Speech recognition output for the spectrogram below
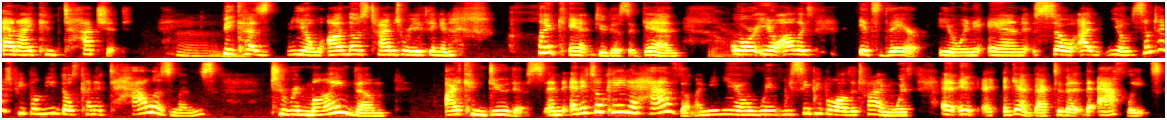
and I can touch it hmm. because, you know, on those times where you're thinking, I can't do this again, yeah. or, you know, all these, it's there, you know, and, and so I, you know, sometimes people need those kind of talismans to remind them I can do this. And and it's okay to have them. I mean, you know, we, we see people all the time with and it, again back to the the athletes.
